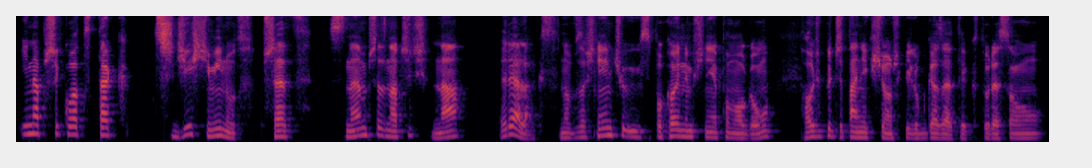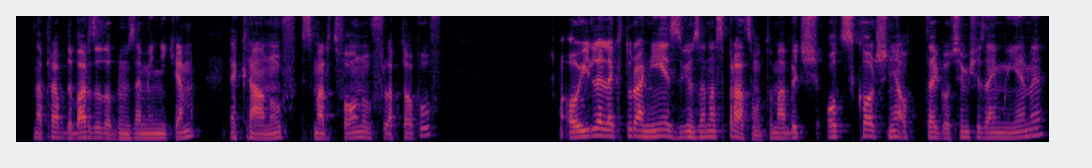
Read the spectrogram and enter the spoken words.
i na przykład tak 30 minut przed snem przeznaczyć na relaks. No w zaśnięciu i spokojnym śnie pomogą choćby czytanie książki lub gazety, które są naprawdę bardzo dobrym zamiennikiem ekranów, smartfonów, laptopów. O ile lektura nie jest związana z pracą, to ma być odskocznia od tego, czym się zajmujemy,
